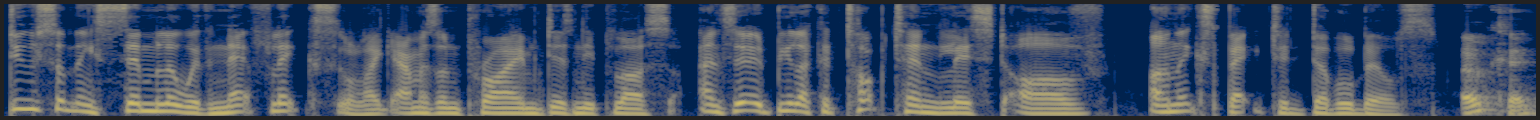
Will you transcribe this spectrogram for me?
do something similar with Netflix or like Amazon Prime, Disney Plus, and so it'd be like a top ten list of unexpected double bills Okay.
